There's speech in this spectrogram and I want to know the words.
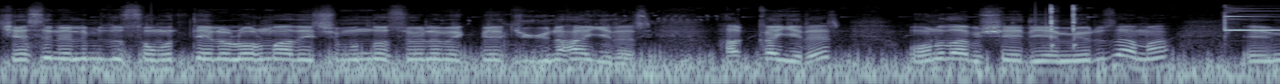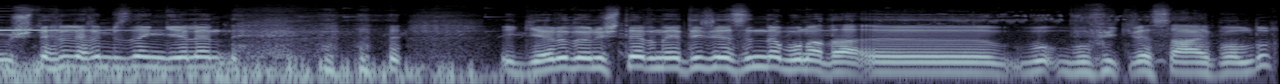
kesin elimizde somut delil olmadığı için bunu da söylemek belki günaha girer, hakka girer. Onu da bir şey diyemiyoruz ama e, müşterilerimizden gelen geri dönüşler neticesinde buna da e, bu, bu fikre sahip olduk.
